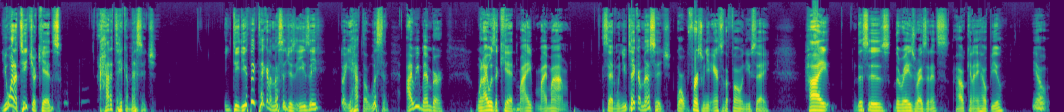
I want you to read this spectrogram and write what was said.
you want to teach your kids how to take a message. Do, do you think taking a message is easy? No, you have to listen. I remember when I was a kid, my my mom said when you take a message, well, first when you answer the phone, you say, "Hi, this is the Ray's residence. How can I help you?" You know,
